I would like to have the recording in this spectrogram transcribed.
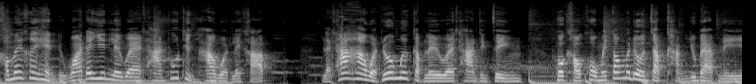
เขาไม่เคยเห็นหรือว่าได้ยินเลเวอทานพูดถึงฮาวเวิร์ดเลยครับ และถ้าฮาวเวิร์ดร่วมมือกับเลเวอทานจริง ๆ พวกเขาคงไม่ต้องมาโดนจับขังอยู่แบบนี้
